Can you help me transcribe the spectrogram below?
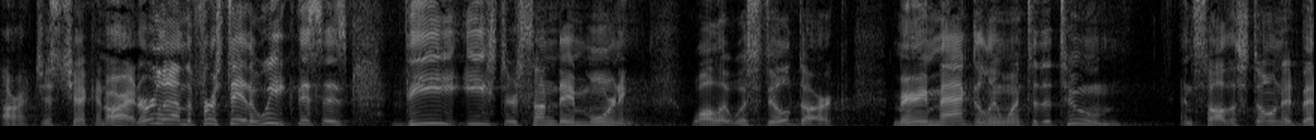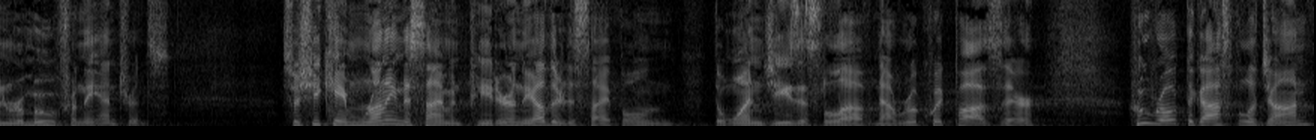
All right, just checking. All right, early on the first day of the week, this is the Easter Sunday morning. While it was still dark, Mary Magdalene went to the tomb and saw the stone had been removed from the entrance. So she came running to Simon Peter and the other disciple, and the one Jesus loved. Now, real quick pause there. Who wrote the Gospel of John?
